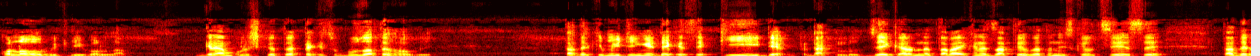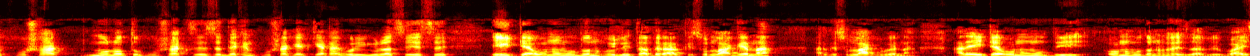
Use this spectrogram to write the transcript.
কলাও বিক্রি করলাম। গ্রাম পুলিশকে তো একটা কিছু বোঝাতে হবে। তাদেরকে মিটিং এ ডেকেছে, কি ডাক- ডাকলো? যে কারণে তারা এখানে জাতীয় বেতন স্কেল চেয়েছে, তাদের পোশাক, মূলত পোশাক চেয়েছে, দেখেন পোশাকের ক্যাটাগরি গুলো চেয়েছে, এইটা অনুমোদন হইলে তাদের আর কিছু লাগে না, আর কিছু লাগবে না। আর এইটা অনুমোদি, অনুমোদন হয়ে যাবে বাই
